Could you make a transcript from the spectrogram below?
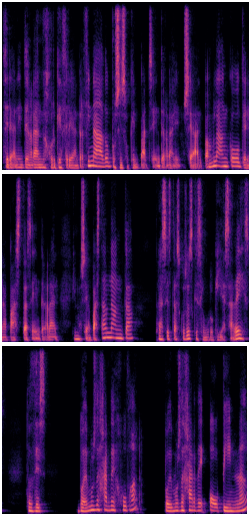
cereal integral mejor que cereal refinado, pues eso, que el pan sea integral y no sea el pan blanco, que la pasta sea integral y no sea pasta blanca, todas estas cosas que seguro que ya sabéis. Entonces, ¿podemos dejar de juzgar? ¿Podemos dejar de opinar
